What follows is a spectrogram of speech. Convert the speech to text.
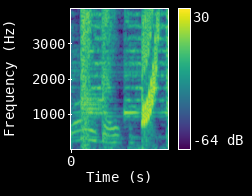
Well,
